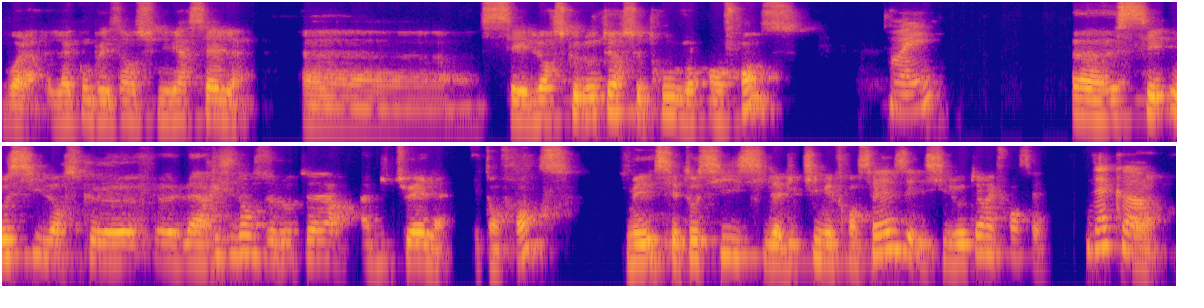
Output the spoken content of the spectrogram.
Voilà, la compétence universelle, euh, c'est lorsque l'auteur se trouve en France. Oui. euh, c'est aussi lorsque euh, la résidence de l'auteur habituelle est en France, mais c'est aussi si la victime est française et si l'auteur est français. D'accord.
